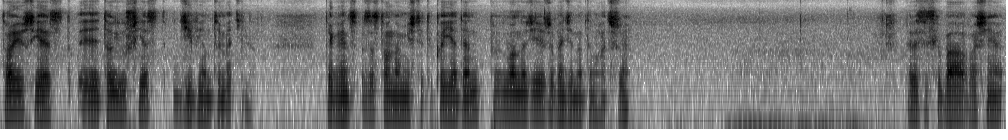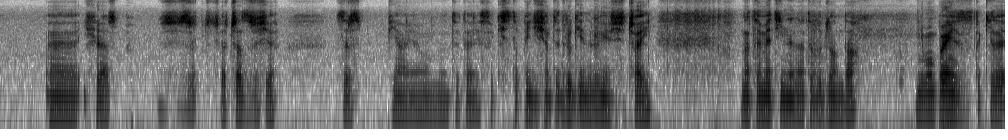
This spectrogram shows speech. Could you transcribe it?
To już jest, y, to już jest dziewiąty metin. Tak więc został nam jeszcze tylko jeden. Mam nadzieję, że będzie na tym H3. Teraz jest chyba właśnie e, ich resp. Że, że czas, że się zrespiają. No tutaj jest jakiś 152, również się czai. Na te metiny, na to wygląda. Nie mam pojęcia, co taki, e,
